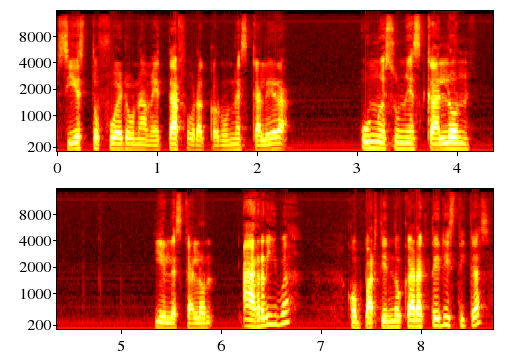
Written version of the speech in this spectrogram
si esto fuera una metáfora con una escalera, uno es un escalón y el escalón arriba, compartiendo características,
